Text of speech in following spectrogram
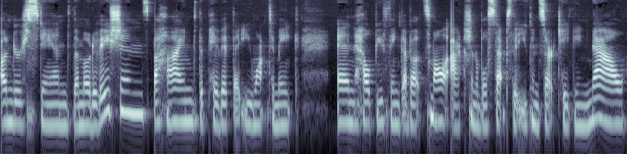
understand the motivations behind the pivot that you want to make and help you think about small actionable steps that you can start taking now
